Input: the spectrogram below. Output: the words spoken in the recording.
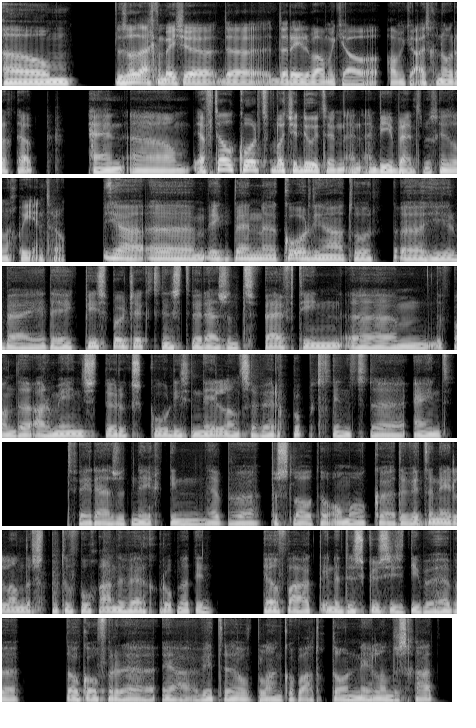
Um, dus dat is eigenlijk een beetje de, de reden waarom ik jou, waarom ik jou uitgenodigd heb. En um, ja, vertel kort wat je doet en, en, en wie je bent. Misschien is dat een goede intro. Ja, um, ik ben uh, coördinator uh, hier bij de Hague Peace Project sinds 2015 um, van de Armeens-Turks-Koerdisch-Nederlandse werkgroep. Sinds uh, eind 2019 hebben we besloten om ook de witte Nederlanders toe te voegen aan de werkgroep. Dat in, heel vaak in de discussies die we hebben het ook over ja, witte of blanke of autochtone Nederlanders gaat.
